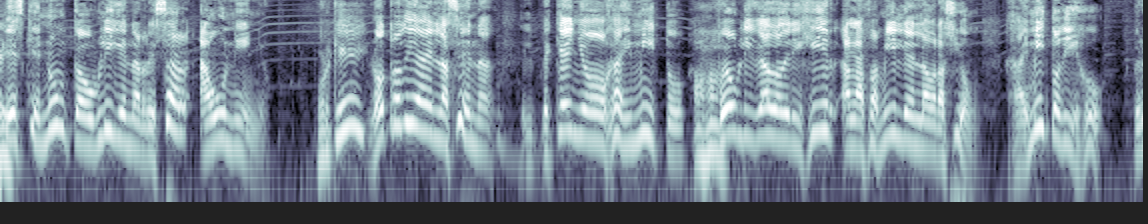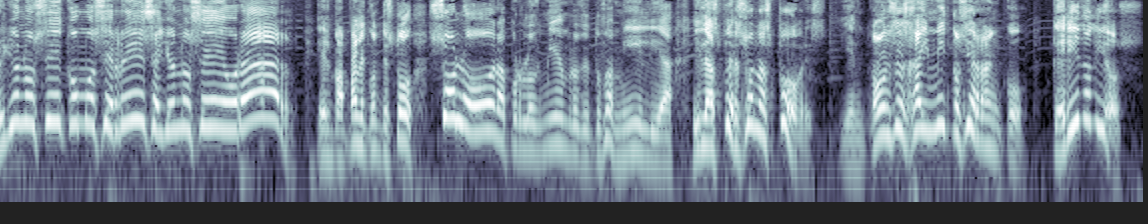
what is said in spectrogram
es? que nunca obliguen a rezar a un niño. ¿Por qué? El otro día en la cena, el pequeño Jaimito fue obligado a dirigir a la familia en la oración. Jaimito dijo, pero yo no sé cómo se reza, yo no sé orar. El papá le contestó, solo ora por los miembros de tu familia y las personas pobres. Y entonces Jaimito se arrancó. Querido Dios,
